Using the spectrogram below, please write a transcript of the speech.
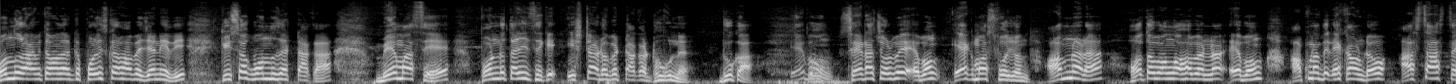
বন্ধুরা, আমি তোমাদেরকে পরিষ্কারভাবে জানিয়ে দিই, কৃষক বন্ধুদের টাকা মে মাসে পনেরো তারিখ থেকে স্টার্ট হবে টাকা ঢুকনে। ঢুকা। এবং সেটা চলবে এবং এক মাস পর্যন্ত। আপনারা হতভঙ্গ হবেন না এবং আপনাদের অ্যাকাউন্টেও আস্তে আস্তে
